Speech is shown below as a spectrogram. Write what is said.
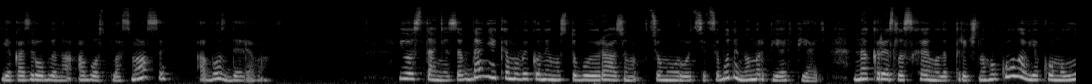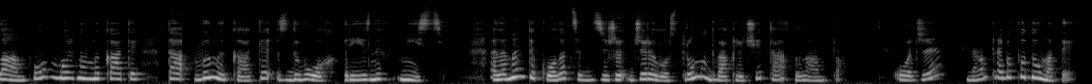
яка зроблена або з пластмаси, або з дерева. І останнє завдання, яке ми виконуємо з тобою разом в цьому уроці, це буде номер 5.5. Накресли схему електричного кола, в якому лампу можна вмикати та вимикати з двох різних місць. Елементи кола це джерело струму, два ключі та лампа. Отже, нам треба подумати,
